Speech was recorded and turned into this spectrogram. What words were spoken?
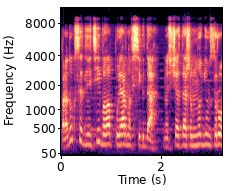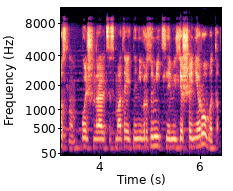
Продукция для детей была популярна всегда, но сейчас даже многим взрослым больше нравится смотреть на невразумительное мельтешение роботов,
